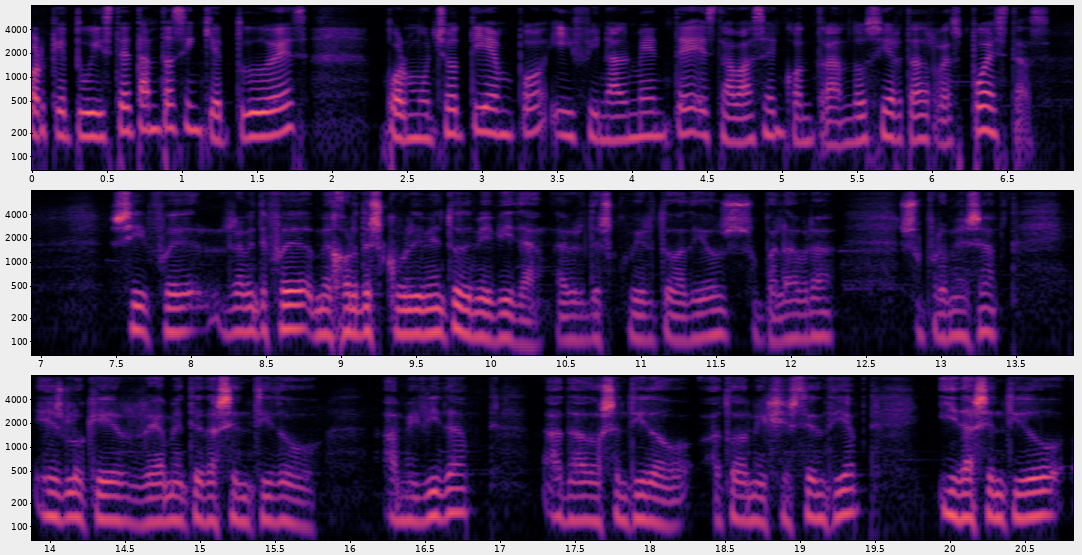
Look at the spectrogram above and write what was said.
Porque tuviste tantas inquietudes por mucho tiempo y finalmente estabas encontrando ciertas respuestas. Sí, fue, realmente fue el mejor descubrimiento de mi vida, haber descubierto a Dios, su palabra, su promesa, es lo que realmente da sentido a mi vida, ha dado sentido a toda mi existencia y da sentido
